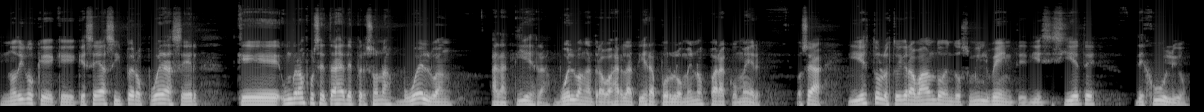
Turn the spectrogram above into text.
no digo que, que sea así, pero puede ser que un gran porcentaje de personas vuelvan a la tierra, vuelvan a trabajar la tierra, por lo menos para comer. O sea, y esto lo estoy grabando en 2020, 17 de julio,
